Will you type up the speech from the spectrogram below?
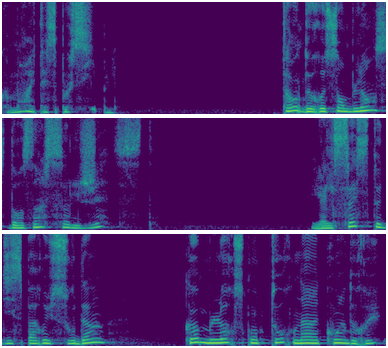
Comment était-ce possible? Tant de ressemblances dans un seul geste. Et Alceste disparut soudain, comme lorsqu'on tourne à un coin de rue.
